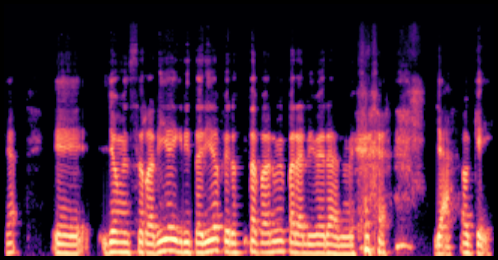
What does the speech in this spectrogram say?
¿ya? Eh, yo me encerraría y gritaría, pero taparme para liberarme. ya, ok. Eh,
